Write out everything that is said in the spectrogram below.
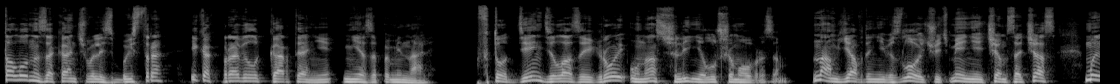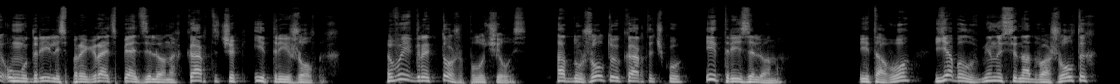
талоны заканчивались быстро, и, как правило, карты они не запоминали. В тот день дела за игрой у нас шли не лучшим образом. Нам явно не везло, и чуть менее чем за час мы умудрились проиграть пять зеленых карточек и три желтых. Выиграть тоже получилось. Одну желтую карточку и три зеленых. Итого, я был в минусе на два желтых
